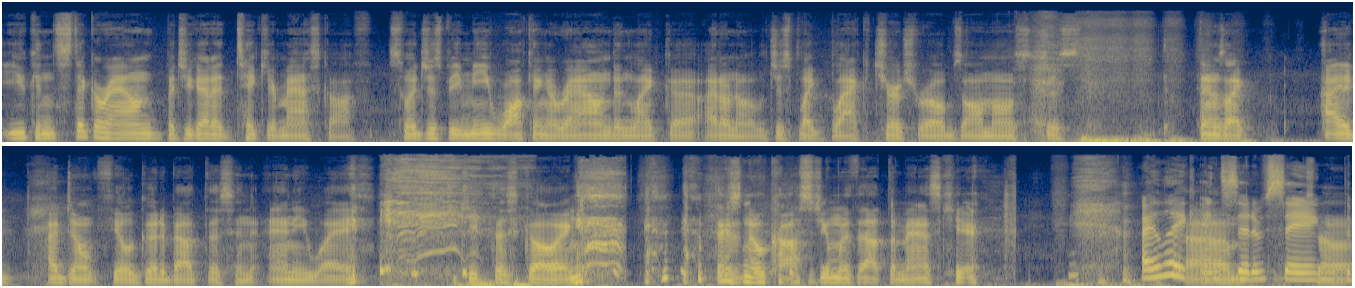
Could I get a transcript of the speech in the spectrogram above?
you can stick around, but you got to take your mask off. So it'd just be me walking around in like, uh, I don't know, just like black church robes almost. Just, and I was like, I, I don't feel good about this in any way to keep this going. There's no costume without the mask here. I like Um, instead of saying the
